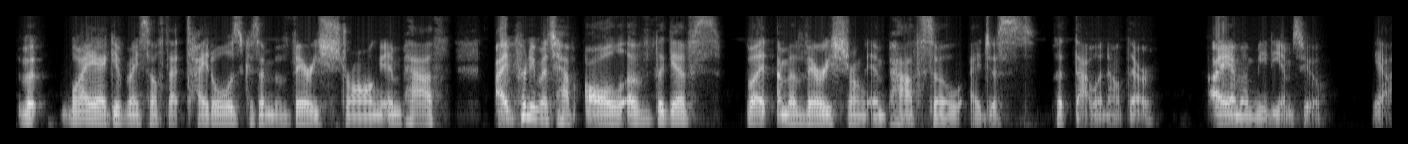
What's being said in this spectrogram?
But why I give myself that title is because I'm a very strong empath. I pretty much have all of the gifts, but I'm a very strong empath, so I just put that one out there. I am a medium too. Yeah.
